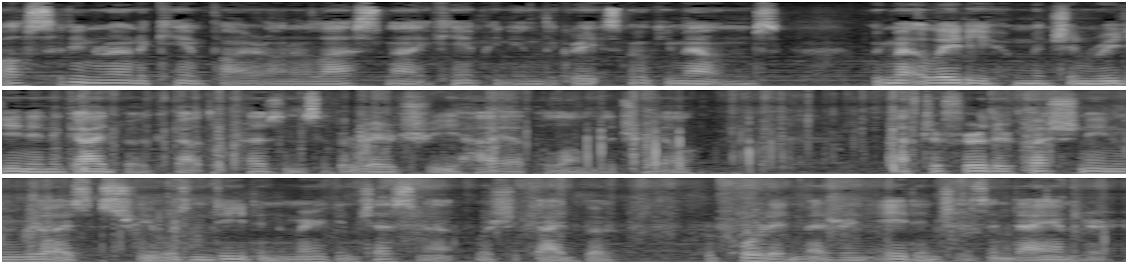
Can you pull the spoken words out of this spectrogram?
While sitting around a campfire on our last night camping in the Great Smoky Mountains, we met a lady who mentioned reading in a guidebook about the presence of a rare tree high up along the trail. After further questioning, we realized this tree was indeed an American chestnut, which the guidebook reported measuring 8 inches in diameter.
